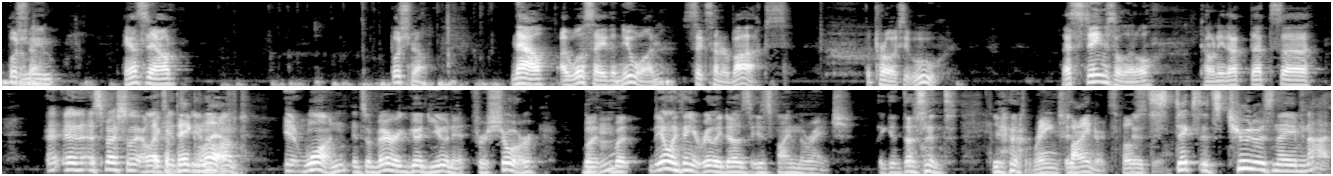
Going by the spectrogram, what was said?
Bushnell. I mean, hands down. Bushnell. Now, I will say the new one, 600 bucks. The Pro X. Ooh, that stings a little, Tony. That that's uh, and especially I like it's a big lift. Know, it won. It's a very good unit for sure, but mm-hmm. but the only thing it really does is find the range. Like it doesn't. Yeah, range finder. It, it's supposed it to. sticks. It's true to its name. Not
